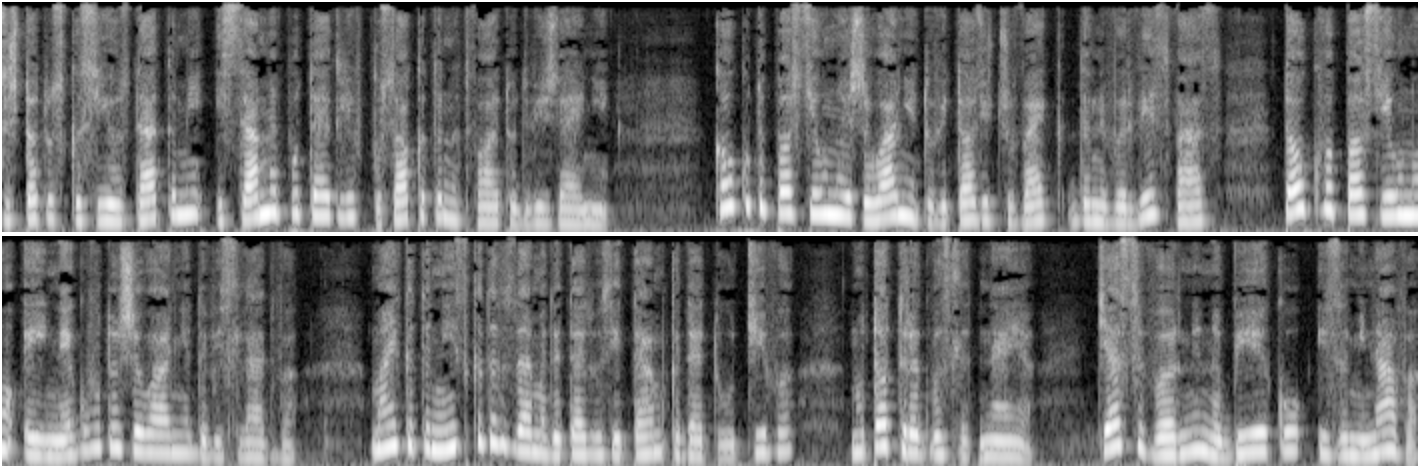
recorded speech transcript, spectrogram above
Защото скъси уздата ми и сам ме потегли в посоката на твоето движение. Колкото по-силно е желанието ви този човек да не върви с вас, толкова по-силно е и неговото желание да ви следва. Майката не иска да вземе детето си там, където отива, но то тръгва след нея. Тя се върне, набие го и заминава.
